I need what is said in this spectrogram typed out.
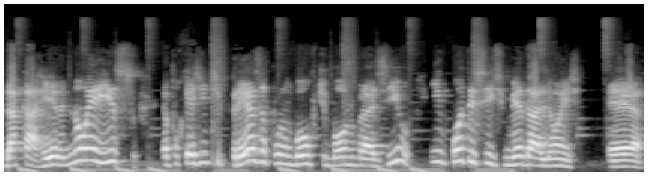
da carreira. Não é isso. É porque a gente preza por um bom futebol no Brasil, enquanto esses medalhões é,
